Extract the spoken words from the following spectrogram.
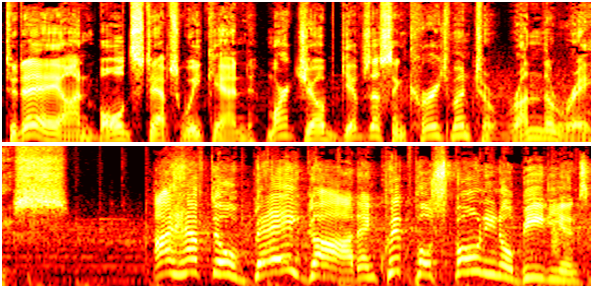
Today on Bold Steps Weekend, Mark Jobe gives us encouragement to run the race. I have to obey God and quit postponing obedience.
